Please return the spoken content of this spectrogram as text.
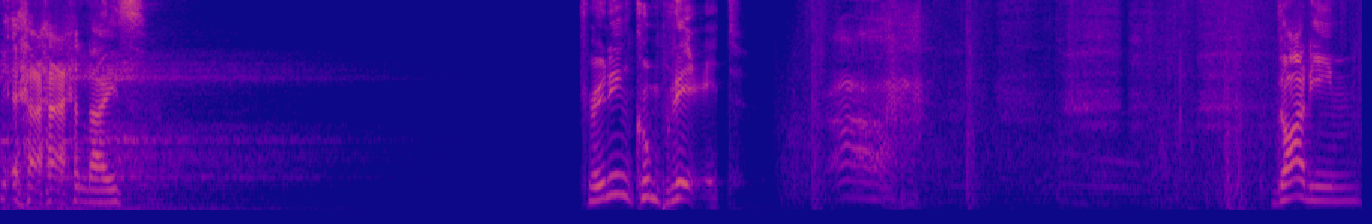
Yeah, nice. Training complete. Got him.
